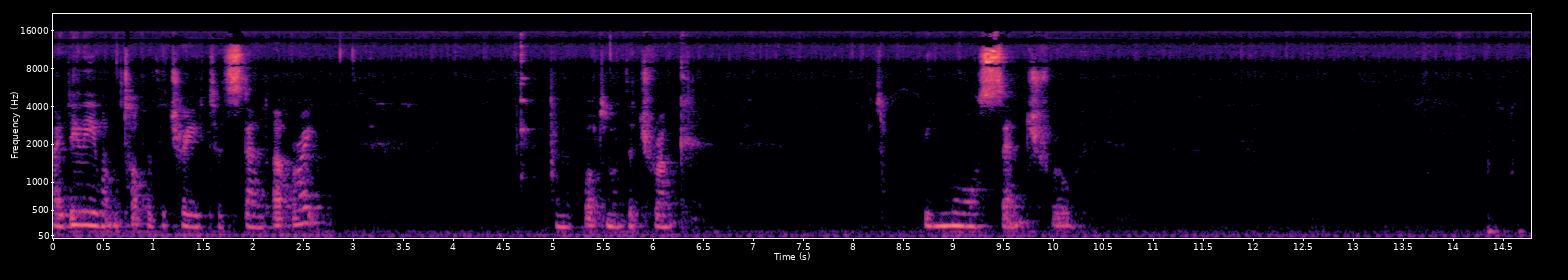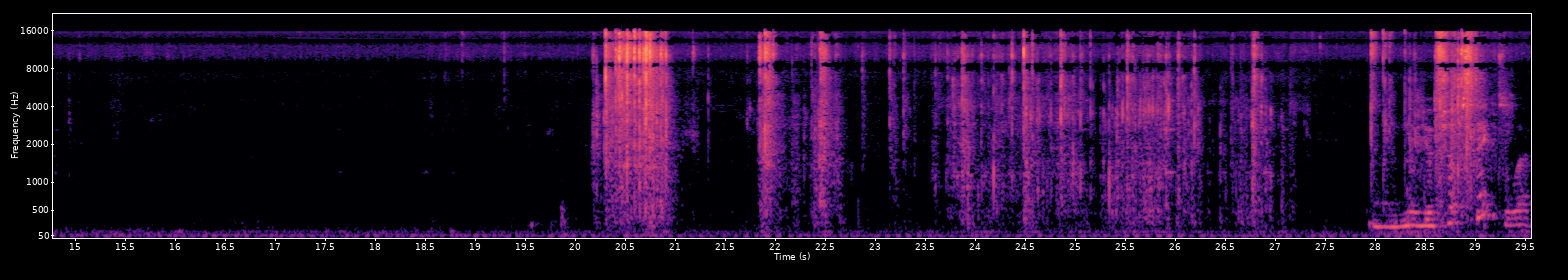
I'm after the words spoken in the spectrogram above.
Ideally you want the top of the tree to stand upright and the bottom of the trunk be more central. And use your chopstick to work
